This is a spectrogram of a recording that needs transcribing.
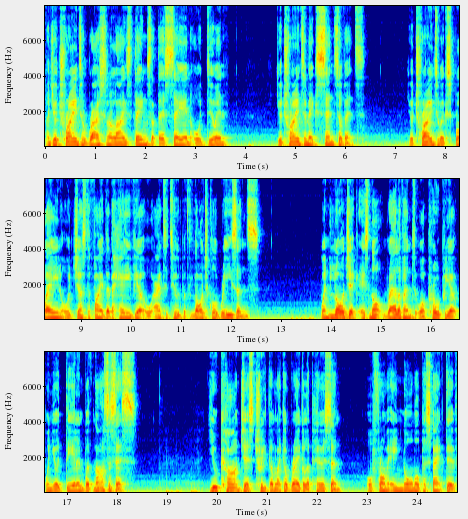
and you're trying to rationalize things that they're saying or doing. You're trying to make sense of it. You're trying to explain or justify their behavior or attitude with logical reasons when logic is not relevant or appropriate when you're dealing with narcissists. You can't just treat them like a regular person or from a normal perspective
